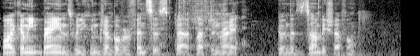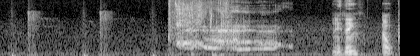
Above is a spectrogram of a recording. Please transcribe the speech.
Why come eat brains when you can jump over fences left and right doing the zombie shuffle? Anything? Nope.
